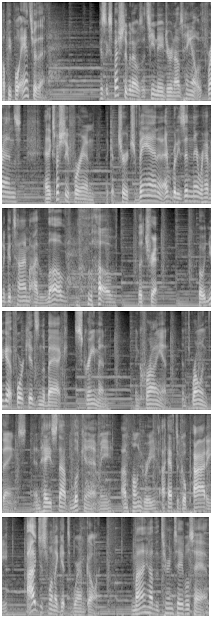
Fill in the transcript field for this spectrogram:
how people answer that. Because especially when I was a teenager and I was hanging out with friends, and especially if we're in like a church van and everybody's in there, we're having a good time. I love, love the trip. But when you got four kids in the back screaming and crying and throwing things, and hey, stop looking at me, I'm hungry, I have to go potty, I just want to get to where I'm going. My, how the turntables have,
